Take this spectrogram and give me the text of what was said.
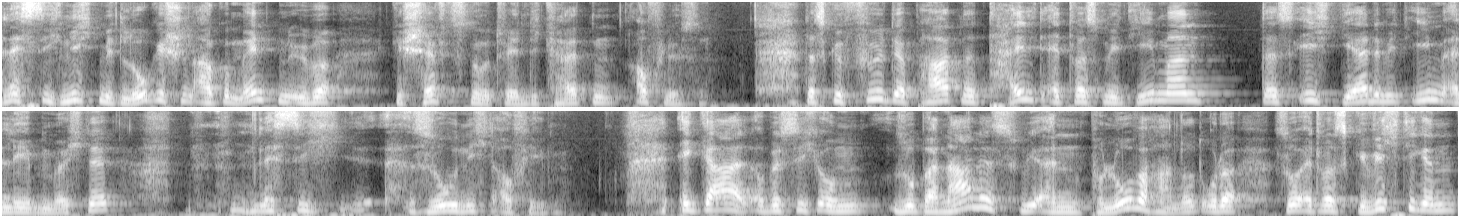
lässt sich nicht mit logischen Argumenten über Geschäftsnotwendigkeiten auflösen. Das Gefühl, der Partner teilt etwas mit jemand, das ich gerne mit ihm erleben möchte, lässt sich so nicht aufheben. Egal, ob es sich um so Banales wie einen Pullover handelt oder so etwas Gewichtigen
